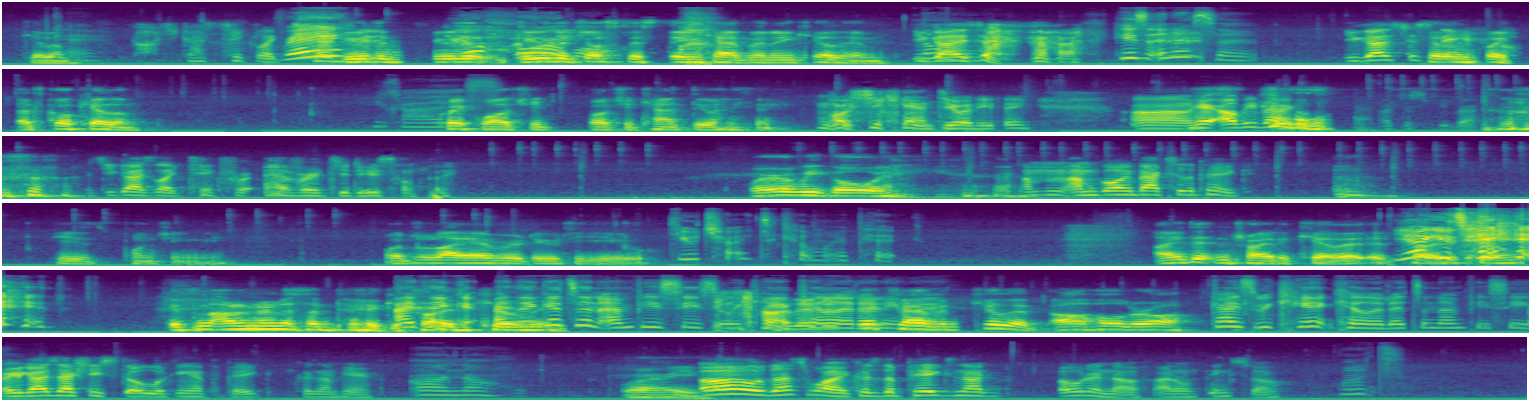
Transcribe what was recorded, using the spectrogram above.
Kill him. Okay. God, you guys take like Ray? 10 Do the, minutes. do, You're the, do the justice thing, Kevin, and kill him. You No. guys, He's innocent. you guys just Kill stay him quick. Let's go kill him. You guys. Quick, while she while she can't do anything. While she can't do anything. Uh, here, I'll be back. I'll just be back. Cause you guys like take forever to do something. Where are we going? I'm, I'm going back to the pig. He's punching me. What did I ever do to you? You tried to kill my pig. I didn't try to kill it. it Yeah, you to kill me. did! It's not an innocent pig. It I tried think to kill I think me. it's an NPC, so we It's can't kill it innocent. Quick, anyway. Kevin, kill it. I'll hold her off. Guys, we can't kill it. It's an NPC. Are you guys actually still looking at the pig? Cause I'm here. Oh no. Where are you? Oh, that's why. Cause the pig's not old enough. I don't think so. What?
